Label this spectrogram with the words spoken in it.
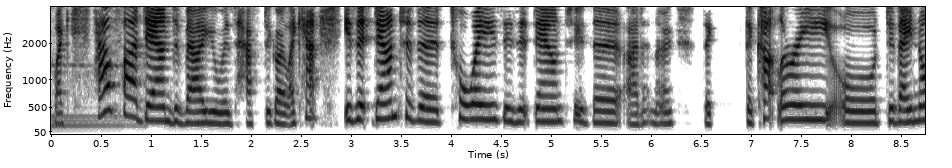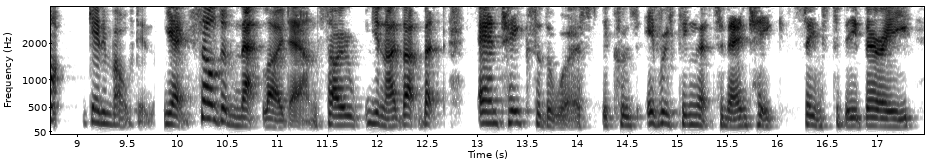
Like, how far down do valuers have to go? Like, how is it down to the toys? Is it down to the I don't know the the cutlery, or do they not get involved in? Yeah, it's seldom that low down. So you know that, but antiques are the worst because everything that's an antique seems to be very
